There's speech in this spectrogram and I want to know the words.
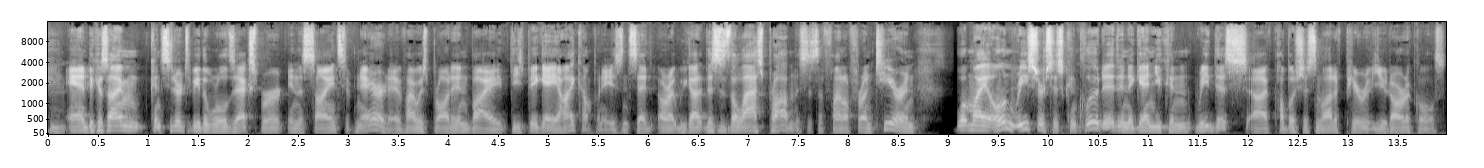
Hmm. And because I'm considered to be the world's expert in the science of narrative, I was brought in by these big AI companies and said, "All right, we got this is the last problem. This is the final frontier." And what my own research has concluded, and again, you can read this, uh, I've published this in a lot of peer reviewed articles,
